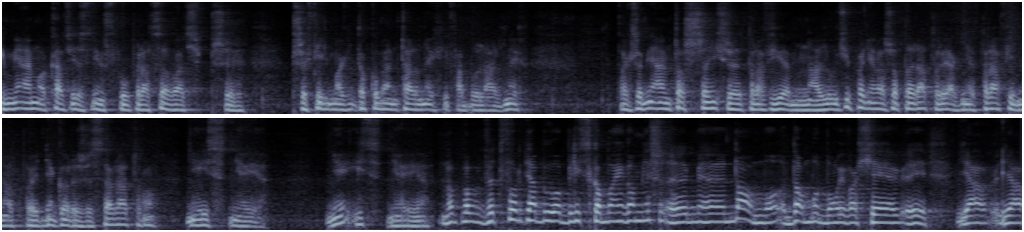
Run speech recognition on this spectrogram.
i miałem okazję z nim współpracować przy, przy filmach dokumentalnych i fabularnych. Także miałem to szczęście, że trafiłem na ludzi, ponieważ operator jak nie trafi na odpowiedniego reżysera, to nie istnieje. Nie istnieje. No bo wytwórnia było blisko mojego domu, domu bo właśnie ja, ja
